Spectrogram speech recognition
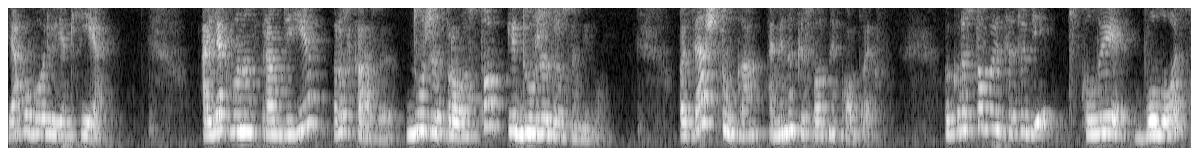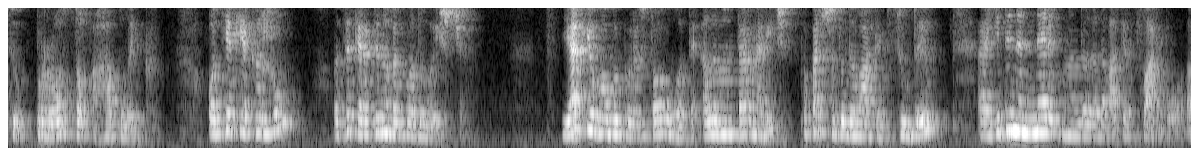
Я говорю, як є. А як воно справді є, розказую. Дуже просто і дуже зрозуміло. Оця штука, амінокислотний комплекс, використовується тоді, коли волоссю просто гаплик. От як я кажу, оце кератинове кладовище. Як його використовувати? Елементарна річ. По-перше, додавати всюди. Е, Єдине, не рекомендую додавати фарбу. Е,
